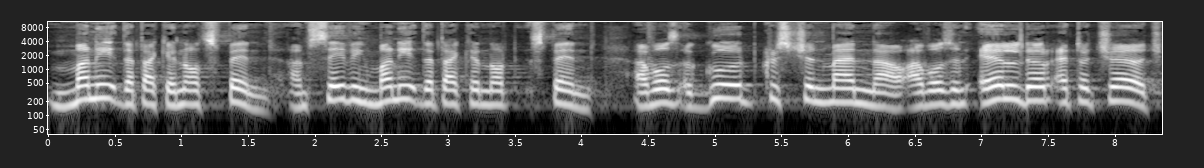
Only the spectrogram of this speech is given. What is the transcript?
money that I cannot spend. I'm saving money that I cannot spend. I was a good Christian man now. I was an elder at a church.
